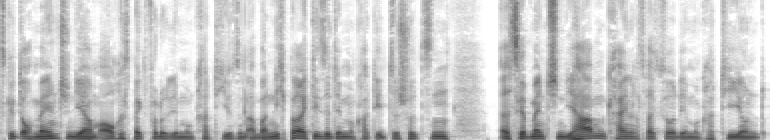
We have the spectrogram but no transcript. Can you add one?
Es gibt auch Menschen, die haben auch Respekt vor der Demokratie, sind aber nicht bereit, diese Demokratie zu schützen. Es gibt Menschen, die haben keinen Respekt vor der Demokratie und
